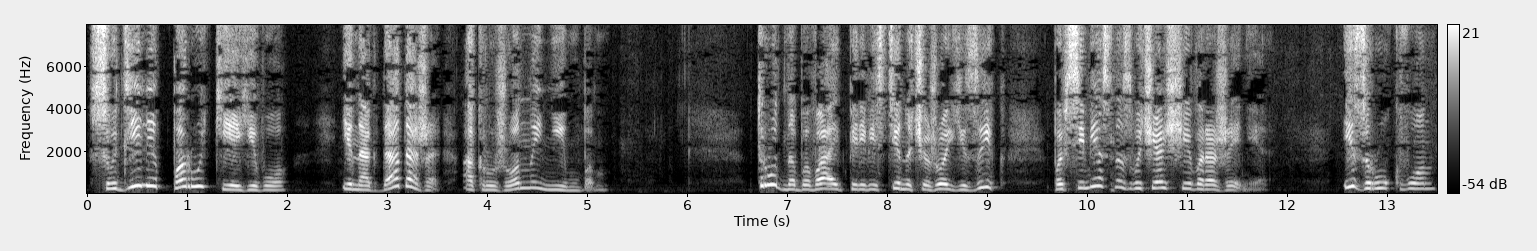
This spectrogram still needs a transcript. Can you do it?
судили по руке его, иногда даже окруженный нимбом. Трудно бывает перевести на чужой язык повсеместно звучащие выражения. «Из рук вон»,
